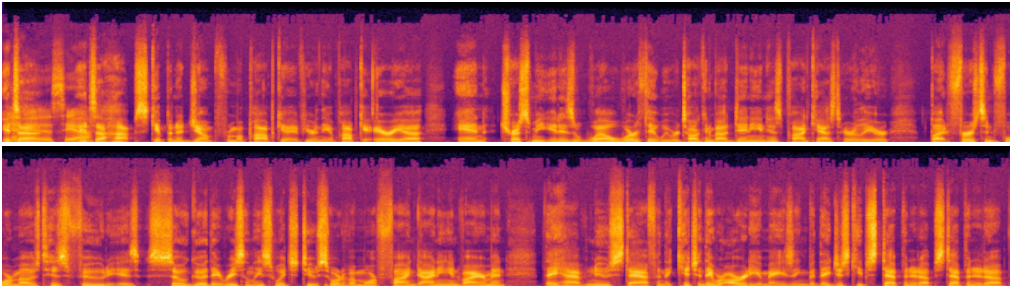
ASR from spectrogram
It's it a is, yeah. it's a hop, skip, and a jump from Apopka if you're in the Apopka area. And trust me, it is well worth it. We were talking about Denny and his podcast earlier, but first and foremost, his food is so good. They recently switched to sort of a more fine dining environment. They have new staff in the kitchen. They were already amazing, but they just keep stepping it up, stepping it up.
